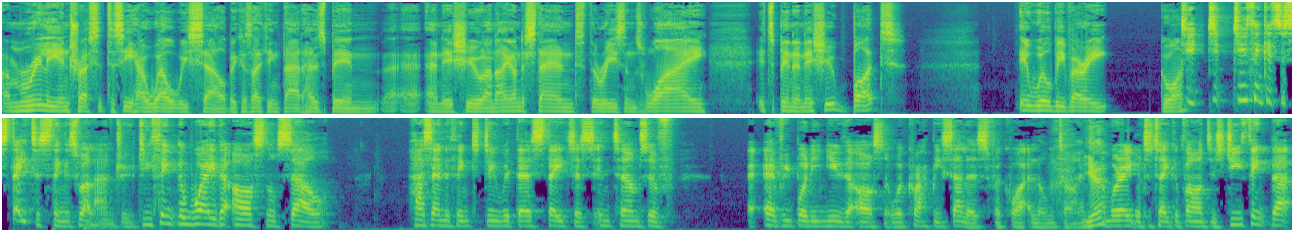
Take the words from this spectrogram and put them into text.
I'm really interested to see how well we sell because I think that has been an issue, and I understand the reasons why it's been an issue, but it will be very Go on. Do, do, do, you think it's a status thing as well, Andrew? Do you think the way that Arsenal sell has anything to do with their status in terms of everybody knew that Arsenal were crappy sellers for quite a long time yeah. and were able to take advantage? Do you think that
